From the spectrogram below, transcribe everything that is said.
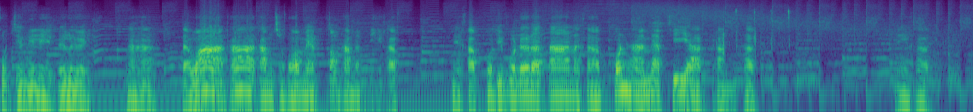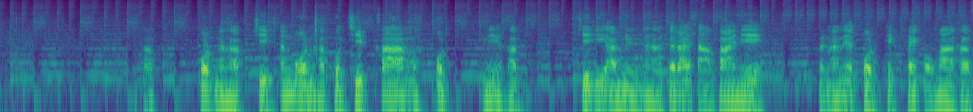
กด generate ได้เลยนะฮะแต่ว่าถ้าทำเฉพาะแมปต้องทำแบบนี้ครับเนี่ยครับกดที่โฟลเดอร์ Data นะครับค้นหาแมปที่อยากทำครับนี่ครับครับ กดนะครับ คลิกอันบนครับ กดชิปค้างกดนี่ครับ คลิกอีกอันหนึ่งนะฮะ จะได้ 3 ไฟล์นี้ จากนั้นเนี่ยกด extract ออกมาครับ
